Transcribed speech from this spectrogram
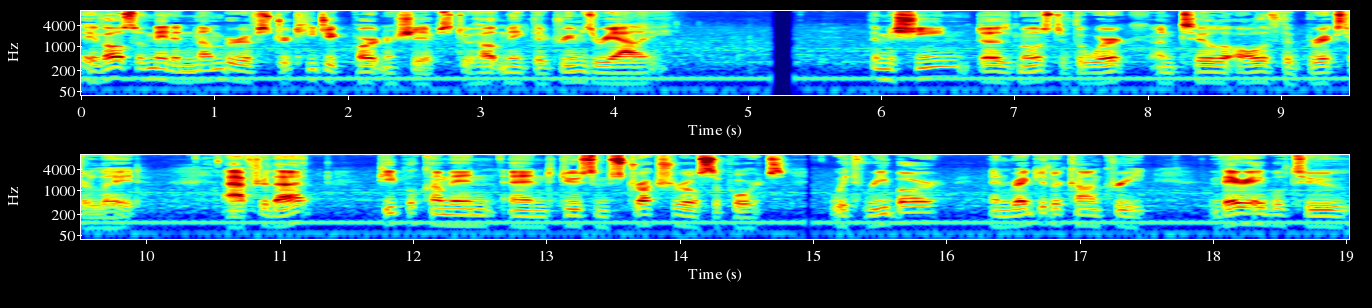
They've also made a number of strategic partnerships to help make their dreams a reality. The machine does most of the work until all of the bricks are laid. After that, people come in and do some structural supports. With rebar and regular concrete, they're able to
